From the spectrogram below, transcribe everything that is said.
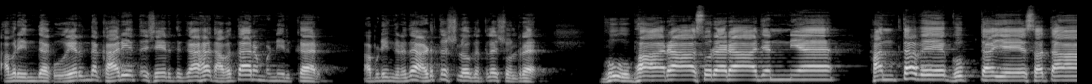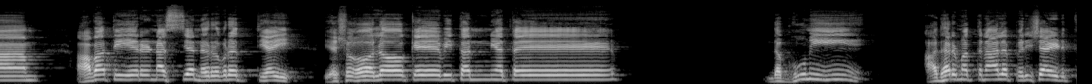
அவர் இந்த உயர்ந்த காரியத்தை செய்யறதுக்காக அவதாரம் பண்ணியிருக்கார் அப்படிங்கிறத அடுத்த ஸ்லோகத்தில் சொல்கிறார் பூபாராசுரராஜன்ய ஹந்தவே குப்தயே சதாம் அவதீர்ணஸ்ய நிர்வத்தியை யசோலோகே விதன்யத்தே இந்த பூமி அதர்மத்தினால பெரிசாயிடுத்து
